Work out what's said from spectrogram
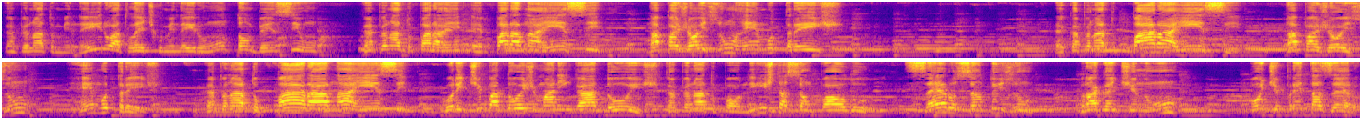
Campeonato Mineiro, Atlético Mineiro 1, Tombense 1. Campeonato eh, Paranaense, Tapajós 1, Remo 3. É, Campeonato Paraense, Tapajós 1, Remo 3. Campeonato Paranaense, Curitiba 2, Maringá 2. Campeonato Paulista, São Paulo 0, Santos 1. Bragantino 1, Ponte Preta 0.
